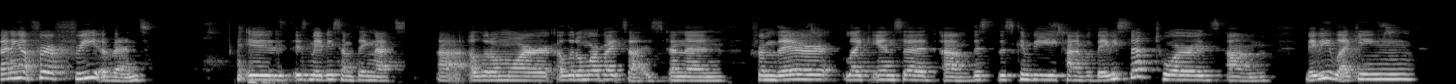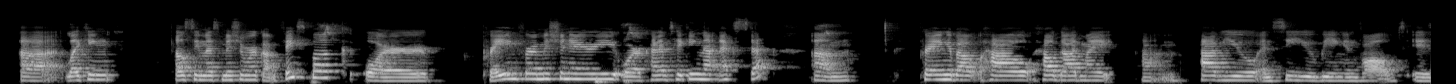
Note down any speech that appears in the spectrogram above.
signing up for a free event is is maybe something that's uh, a little more a little more bite sized, and then from there, like Anne said, um, this this can be kind of a baby step towards um, maybe liking uh, liking LCMS mission work on Facebook or praying for a missionary or kind of taking that next step. Um, praying about how how God might um, have you and see you being involved in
